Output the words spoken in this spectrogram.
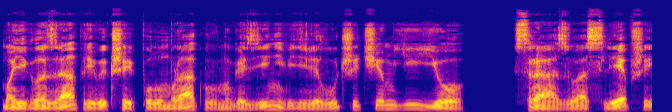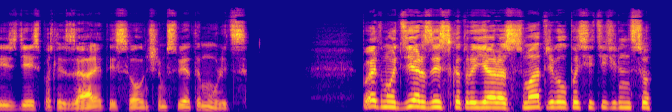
Мои глаза, привыкшие к полумраку в магазине, видели лучше, чем ее, сразу ослепшие здесь после залитой солнечным светом улицы. Поэтому дерзость, с которой я рассматривал посетительницу,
